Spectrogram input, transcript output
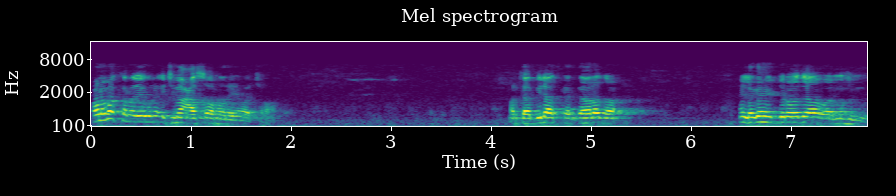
culamo kaleo iyaguna ijmaaca soo rarayna waa jiraan marka bilaadka gaalada in laga hijroodaa waa muhiim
